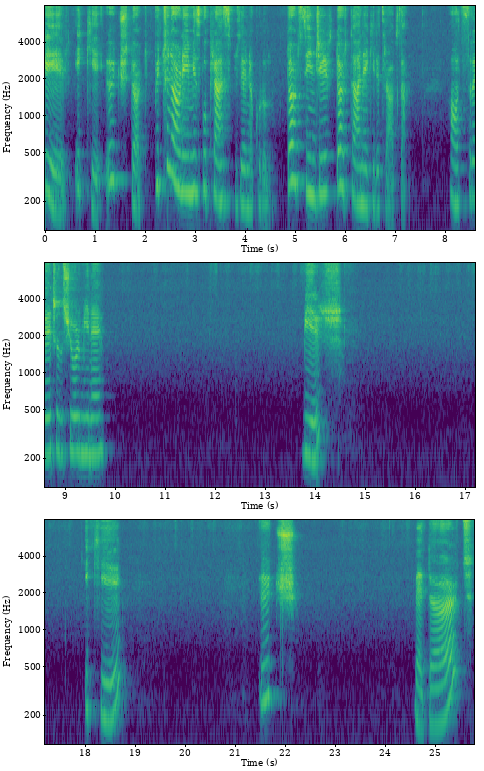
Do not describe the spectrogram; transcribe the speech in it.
1, 2, 3, 4. Bütün örneğimiz bu prensip üzerine kurulu. 4 zincir, 4 tane ikili trabzan. Alt sıraya çalışıyorum yine. 1 2 3 ve 4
